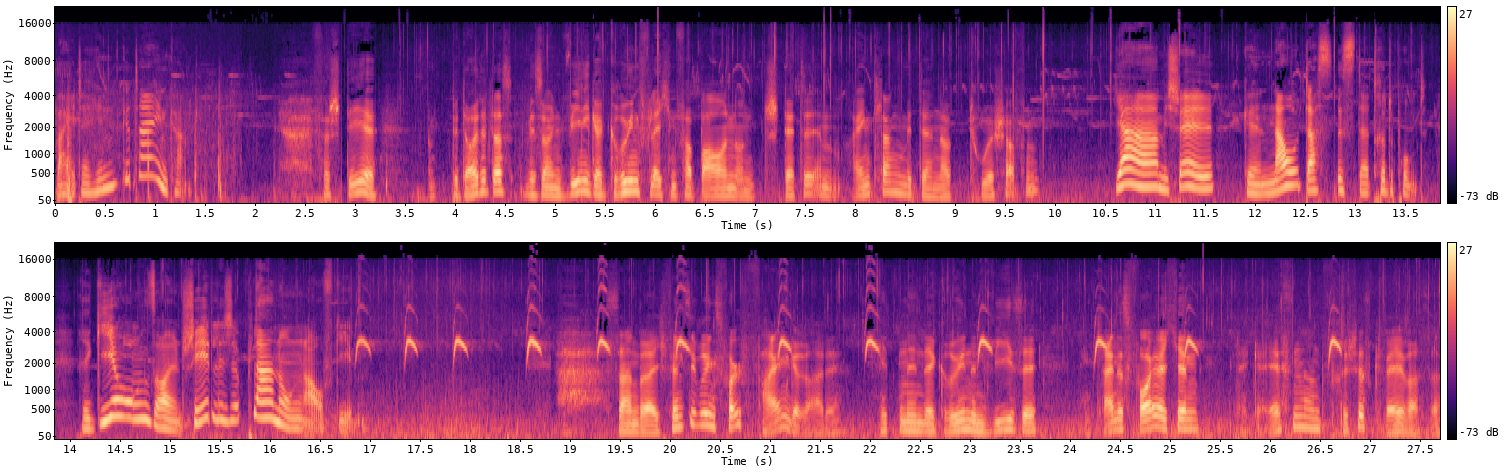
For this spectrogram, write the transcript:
weiterhin gedeihen kann. Verstehe. Bedeutet das, wir sollen weniger Grünflächen verbauen und Städte im Einklang mit der Natur schaffen? Ja, Michelle, genau das ist der dritte Punkt. Regierungen sollen schädliche Planungen aufgeben. Sandra, ich finde es übrigens voll fein gerade. Mitten in der grünen Wiese, ein kleines Feuerchen, lecker Essen und frisches Quellwasser.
